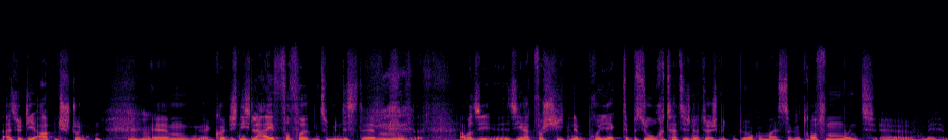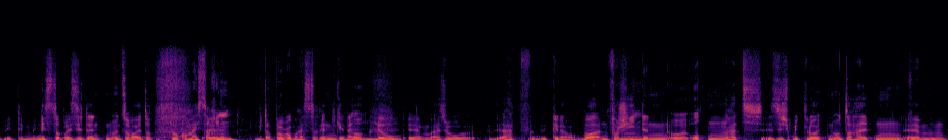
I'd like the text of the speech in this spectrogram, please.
also die Abendstunden. Mhm. Ähm, konnte ich nicht live verfolgen zumindest. Ähm, aber sie, sie hat verschiedene Projekte besucht, hat sich natürlich mit dem Bürgermeister getroffen und äh, mit, mit dem Ministerpräsidenten und so weiter. Bürgermeisterin. Äh, mit der Bürgermeisterin, genau. Hallo. Ähm, also hat genau, war an verschiedenen Mhm. Orten, hat sich mit Leuten unterhalten.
